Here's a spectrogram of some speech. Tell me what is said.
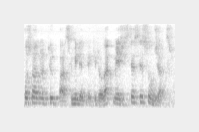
Demokratik Türk Partisi milletvekili olarak mecliste sesi olacaktır.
